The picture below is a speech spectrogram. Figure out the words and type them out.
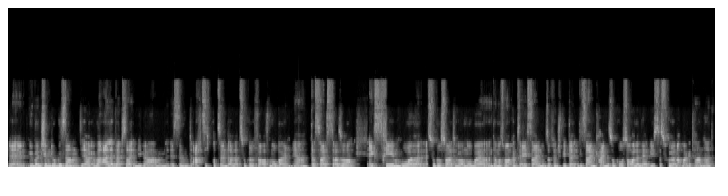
äh, über Jimdo gesamt, ja, über alle Webseiten, die wir haben, es sind 80 Prozent aller Zugriffe auf Mobile, ja. Das heißt also extrem hohe Zugriffsrate über Mobile. Und da muss man auch ganz ehrlich sein, insofern spielt Design keine so große Rolle mehr, wie es das früher nochmal getan hat.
